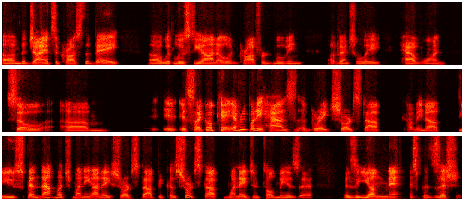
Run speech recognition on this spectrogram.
Um, the Giants across the bay uh, with Luciano and Crawford moving eventually have one. So um, it, it's like, okay, everybody has a great shortstop coming up. Do you spend that much money on a shortstop? Because shortstop, one agent told me, is a is a young man's position,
